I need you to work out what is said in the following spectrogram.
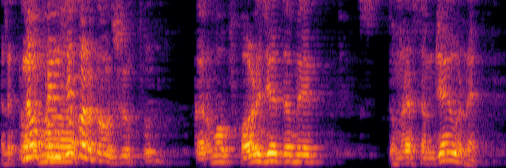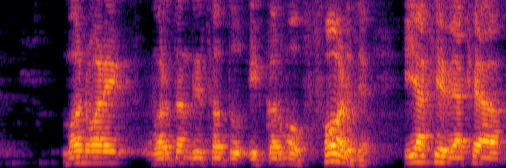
એટલે હું પ્રિન્સિપલ કહું છું. કર્મ ફળ જે તમે તમને સમજાયું ને મન વાણી વર્તનથી થતું એ કર્મ ફળ છે. એ આખી વ્યાખ્યા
